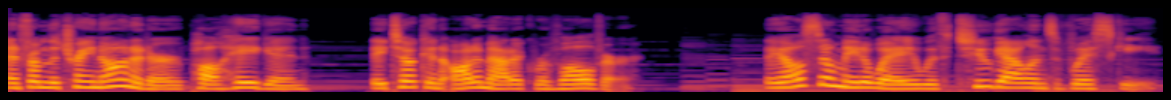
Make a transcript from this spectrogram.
and from the train auditor, Paul Hagen, they took an automatic revolver. They also made away with two gallons of whiskey,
